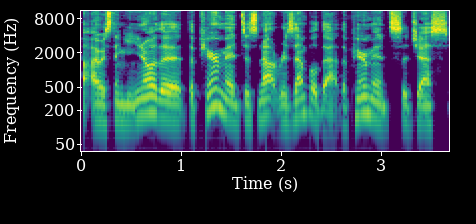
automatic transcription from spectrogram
I was thinking, you know, the, the pyramid does not resemble that. The pyramid suggests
